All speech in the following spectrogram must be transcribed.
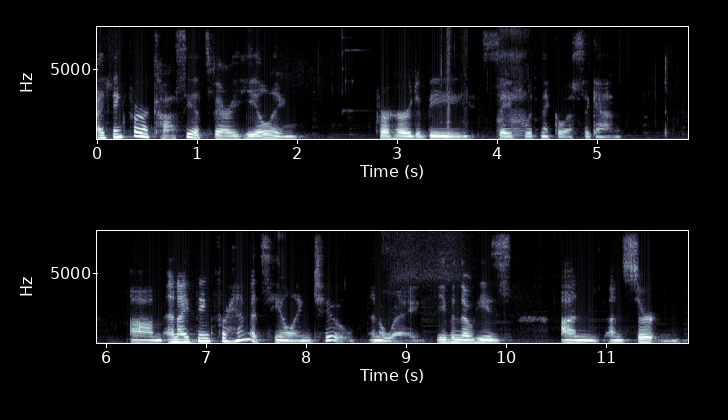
I think for Akasi it's very healing for her to be safe Uh-huh. with Nicholas again. Um, and I think for him, it's healing too, in a way, even though he's un, uncertain.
